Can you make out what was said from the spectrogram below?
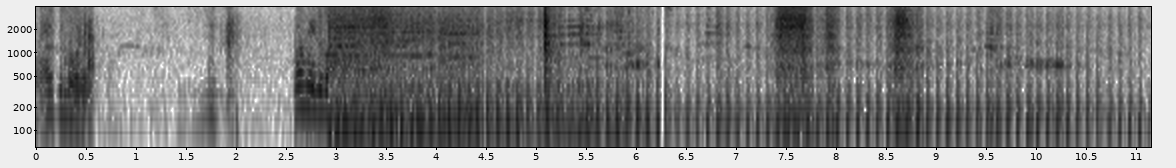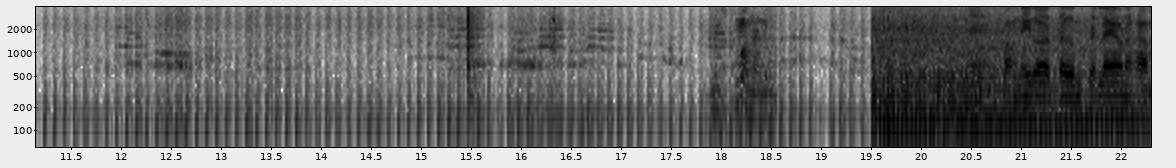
Mẹ cái mồ lặng Nó hơi luôn มั่งนั่นนี่นี่ฝั่งนี้ก็เติมเสร็จแล้วนะครับ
